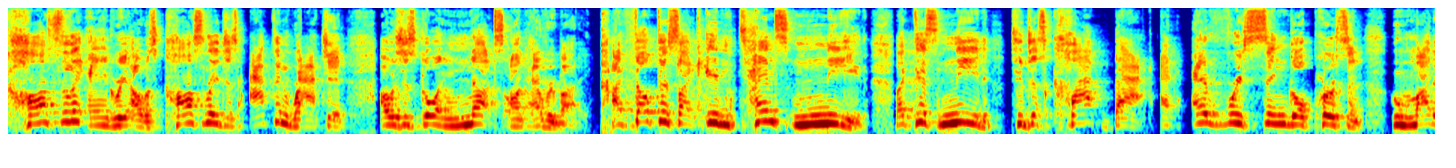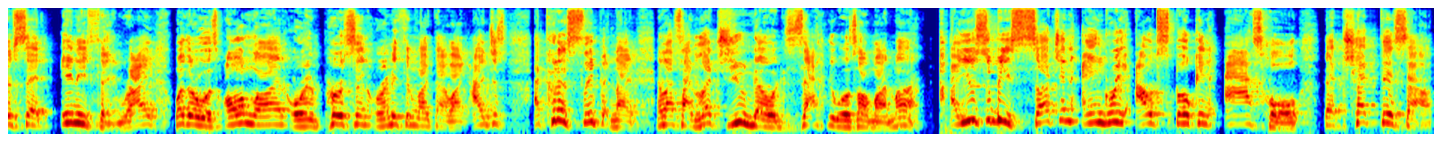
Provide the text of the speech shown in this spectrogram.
constantly angry. I was constantly just acting ratchet. I was just going nuts on everybody. I felt this like intense need, like this need to just clap back at every single person who might have said anything, right? Whether it was online or in person or anything like that. Like I just, I couldn't sleep at night unless I let you know exactly what was on my mind. I used to be such an angry, outspoken asshole that check this out.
